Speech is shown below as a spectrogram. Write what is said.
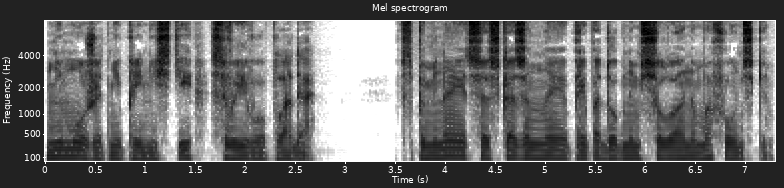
не может не принести своего плода. Вспоминается сказанное преподобным Силуаном Афонским.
